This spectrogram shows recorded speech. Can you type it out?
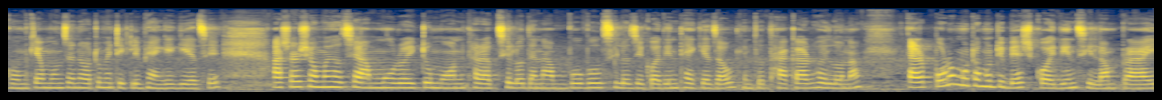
ঘুম কেমন যেন অটোমেটিকলি ভেঙে গিয়েছে। আসার সময় হচ্ছে আম্মুরও একটু মন খারাপ ছিল। দেন আব্বু বলছিল যে কদিন থেকে যাও? কিন্তু থাকার হইল না। তারপরও মোটামুটি বেশ কয়দিন ছিলাম, প্রায়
